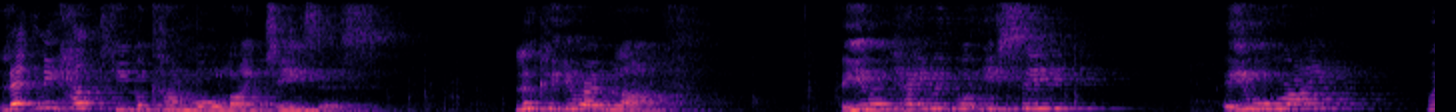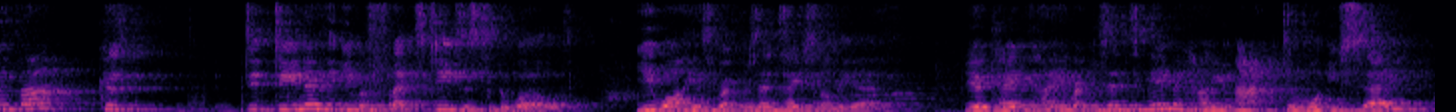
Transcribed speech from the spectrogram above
let me help you become more like Jesus. Look at your own life. Are you okay with what you see? Are you all right with that? Because do, do you know that you reflect Jesus to the world? You are his representation on the earth. You okay with how you're representing him and how you act and what you say?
